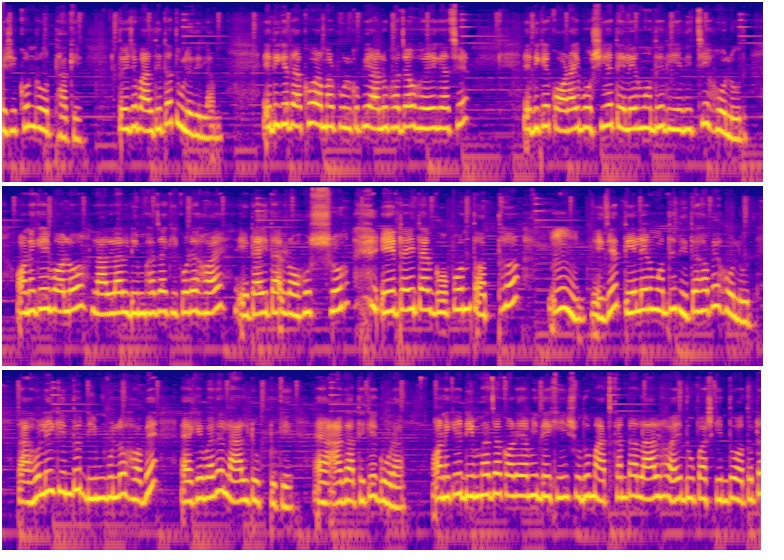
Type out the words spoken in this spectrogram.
বেশিক্ষণ রোদ থাকে। তো এই যে বালতিটা তুলে দিলাম। এদিকে দেখো, আমার ফুলকপি আলু ভাজাও হয়ে গেছে। এদিকে কড়াই বসিয়ে তেলের মধ্যে দিয়ে দিচ্ছি হলুদ। অনেকেই বলো, লাল লাল ডিম ভাজা কি করে হয়? এটাই তার রহস্য, এটাই তার গোপন তথ্য। এই যে তেলের মধ্যে দিতে হবে হলুদ। তাহলেই কিন্তু ডিমগুলো হবে একেবারে লাল টুকটুকে আগা থেকে গোড়া। অনেকেই ডিম ভাজা করে, আমি দেখি শুধু মাঝখানটা লাল হয়, দুপাশ কিন্তু অতটা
